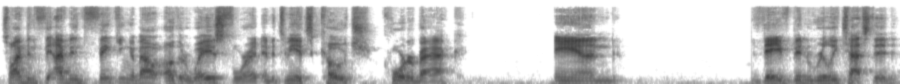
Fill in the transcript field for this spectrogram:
so I've been th- I've been thinking about other ways for it, and to me, it's coach, quarterback, and they've been really tested.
